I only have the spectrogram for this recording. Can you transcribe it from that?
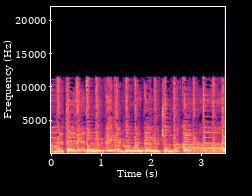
Está muerto de dolor, ya no aguanta mucho más.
